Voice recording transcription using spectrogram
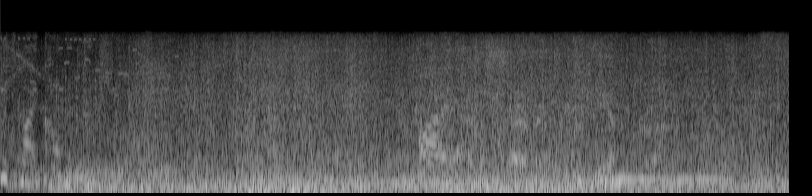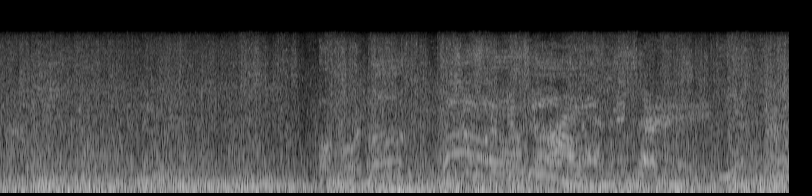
With my commendation. I am a servant of the Emperor. On my mark! I am a servant of the Emperor.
